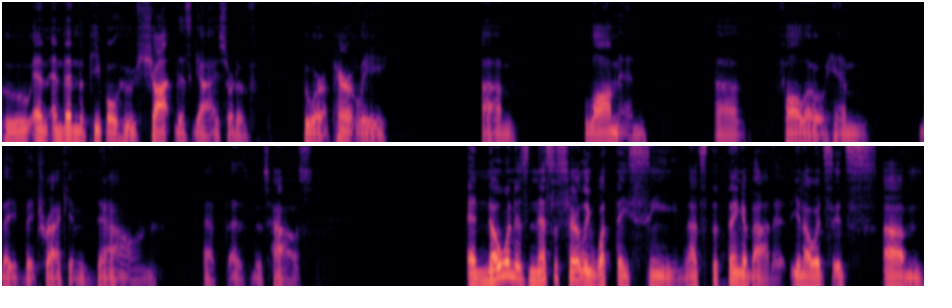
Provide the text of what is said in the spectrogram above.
who and and then the people who shot this guy sort of who are apparently um lawmen uh follow him. They they track him down at this, this house. And no one is necessarily what they seem. That's the thing about it. You know it's it's um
